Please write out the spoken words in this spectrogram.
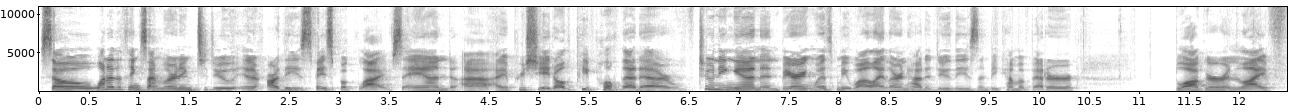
So, one of the things I'm learning to do are these Facebook Lives, and uh, I appreciate all the people that are tuning in and bearing with me while I learn how to do these and become a better blogger and live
